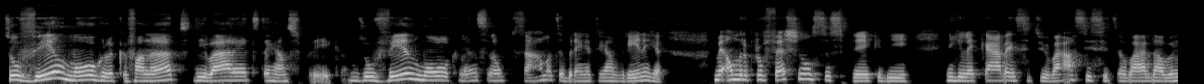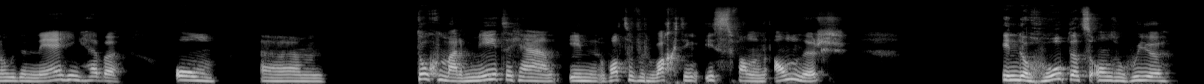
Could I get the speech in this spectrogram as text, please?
zoveel mogelijk vanuit die waarheid te gaan spreken. Om zoveel mogelijk mensen ook samen te brengen, te gaan verenigen. Met andere professionals te spreken die in gelijkaardige situaties zitten, waar dat we nog de neiging hebben om um, toch maar mee te gaan in wat de verwachting is van een ander, in de hoop dat ze ons een goede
